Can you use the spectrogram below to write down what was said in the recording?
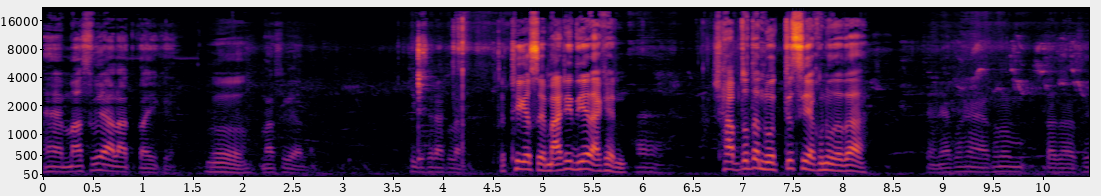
হ্যাঁ মাসুয়ে আলাদ পাইকে ও। মাসুয়ে আলাদ। ঠিক আছে রাখলাম। তো ঠিক আছে মাটি দিয়ে রাখেন? হ্যাঁ। সাপ দাদা নড়তেছি এখনও দাদা। এখন হ্যাঁ এখনও দাদা আছে।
